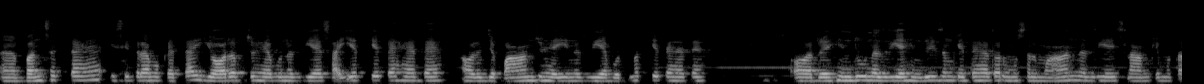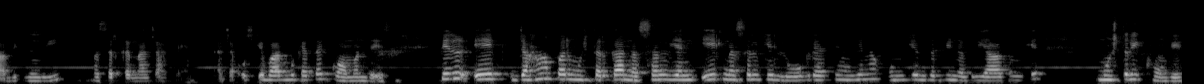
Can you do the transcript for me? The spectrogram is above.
بن سکتا ہے۔ اسی طرح وہ کہتا ہے، یورپ جو ہے، وہ نظریہ عیسائیت کے تحت ہے اور جاپان جو ہے، یہ نظریہ بدھ کے تحت ہے اور ہندو نظریہ ہندوازم کے تحت اور مسلمان نظریہ اسلام کے مطابق زندگی بسر کرنا چاہتے ہیں۔ اچھا اس کے بعد وہ کہتا ہے کامن ریس پھر ایک، جہاں پر مشترکہ نسل یعنی ایک نسل کے لوگ رہتے ہوں گے نا، ان کے اندر بھی نظریات، ان کے مشترک ہوں گے۔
